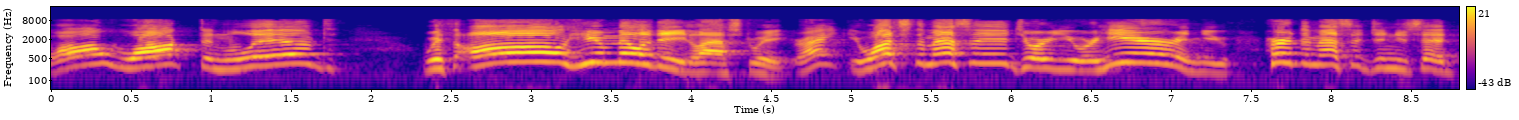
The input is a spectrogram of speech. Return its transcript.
all walked and lived with all humility last week, right? You watched the message or you were here and you heard the message and you said,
